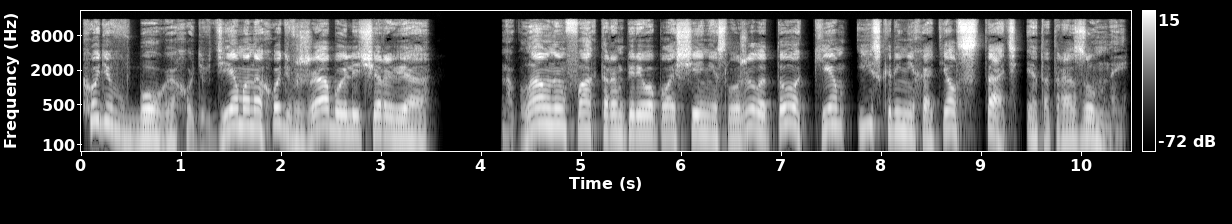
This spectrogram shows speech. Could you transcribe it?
Хоть в бога, хоть в демона, хоть в жабу или червя. Но главным фактором перевоплощения служило то, кем искренне хотел стать этот разумный,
